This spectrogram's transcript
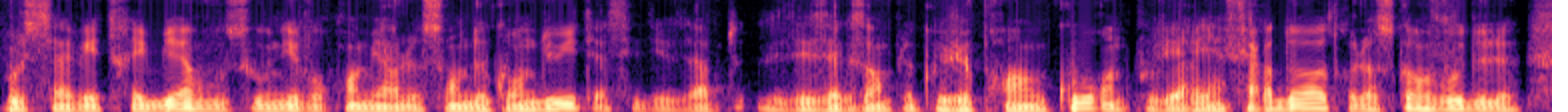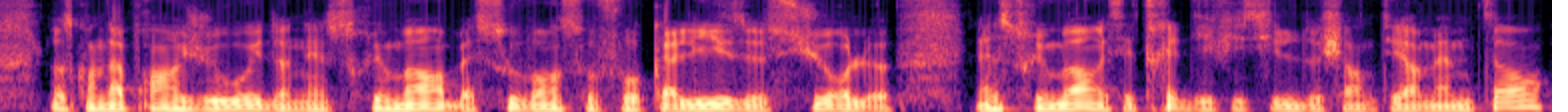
Vous le savez très bien, vous vous souvenez vos premières leçons de conduite, c'est des, exemples que je prends en cours, on ne pouvait rien faire d'autre. Lorsqu'on apprend à jouer d'un instrument, ben souvent on se focalise sur l'instrument et c'est très difficile de chanter en même temps,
